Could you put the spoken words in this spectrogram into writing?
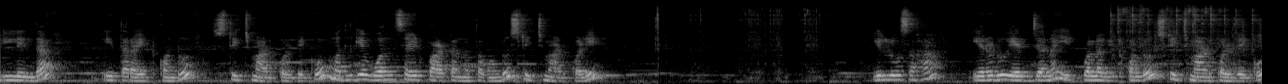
ಇಲ್ಲಿಂದ ಈ ಥರ ಇಟ್ಕೊಂಡು ಸ್ಟಿಚ್ ಮಾಡ್ಕೊಳ್ಬೇಕು. ಮೊದಲಿಗೆ ಒಂದು ಸೈಡ್ ಪಾರ್ಟನ್ನು ತಗೊಂಡು ಸ್ಟಿಚ್ ಮಾಡ್ಕೊಳ್ಳಿ. ಇಲ್ಲೂ ಸಹ ಎರಡು ಎಡ್ಜನ್ನು ಈಕ್ವಲ್ ಆಗಿ ಇಟ್ಕೊಂಡು ಸ್ಟಿಚ್ ಮಾಡ್ಕೊಳ್ಬೇಕು.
